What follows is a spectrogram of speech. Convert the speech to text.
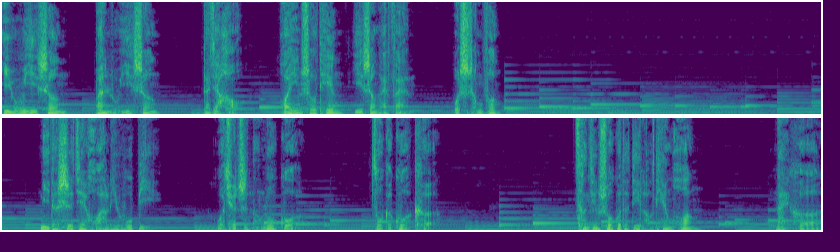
一无一生，半如一生。大家好，欢迎收听一生 FM，我是程峰。你的世界华丽无比，我却只能路过，做个过客。曾经说过的地老天荒，奈何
